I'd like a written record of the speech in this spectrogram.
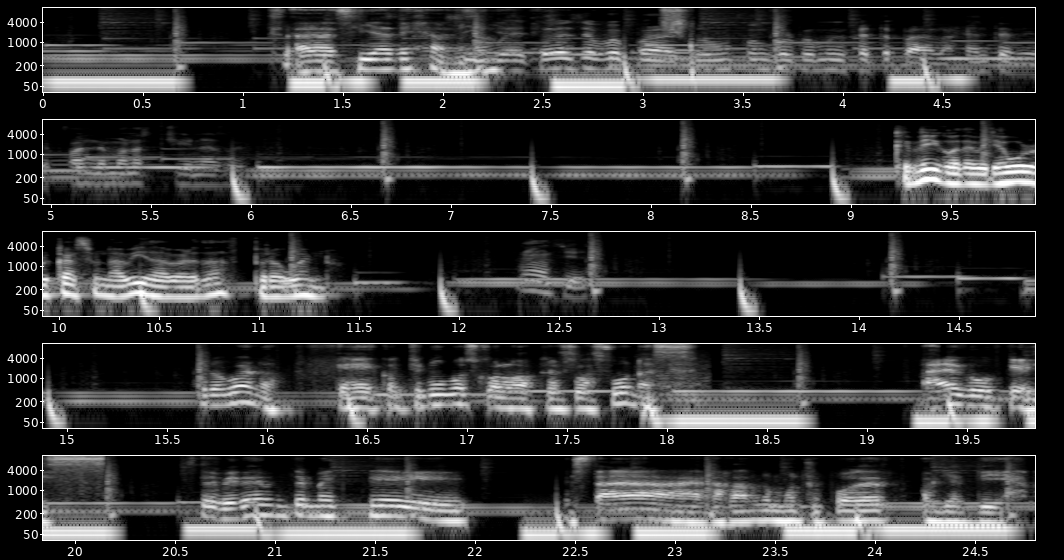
O sea, sí, ya déjame, Sí, todo eso fue para fue un, fue un golpe muy fuerte para la gente de fan de monas chinas, güey. Que digo, debería buscarse una vida, ¿verdad? Pero bueno. Así es. Pero bueno, eh, continuemos con lo que es las funas. Algo que es evidentemente está agarrando mucho poder hoy en día.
